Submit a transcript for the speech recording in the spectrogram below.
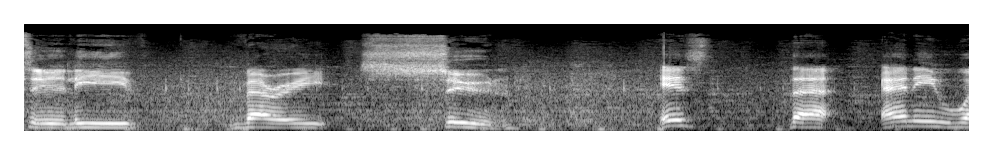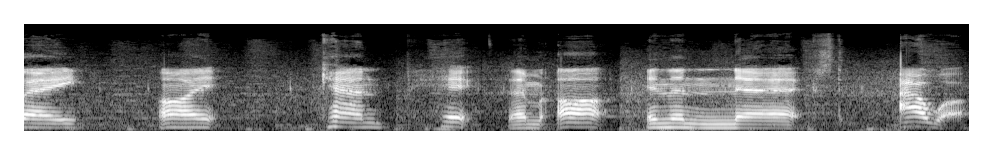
to leave very soon. Is there any way I can pick them up in the next hour?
